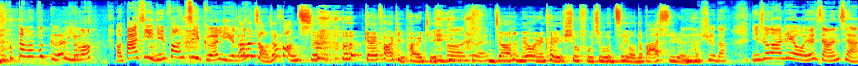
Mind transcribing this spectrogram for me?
他们不隔离吗？哦，巴西已经放弃隔离了，他们早就放弃了，该 party party。嗯，对，你知道是没有人可以束缚住自由的巴西人。是的，你说到这个，我就想起来，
